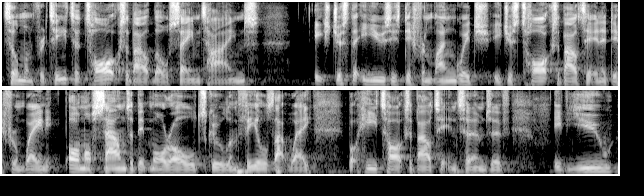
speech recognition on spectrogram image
Tilman Fertitta talks about those same times. It's just that he uses different language. He just talks about it in a different way, and it almost sounds a bit more old school and feels that way. But he talks about it in terms of if you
